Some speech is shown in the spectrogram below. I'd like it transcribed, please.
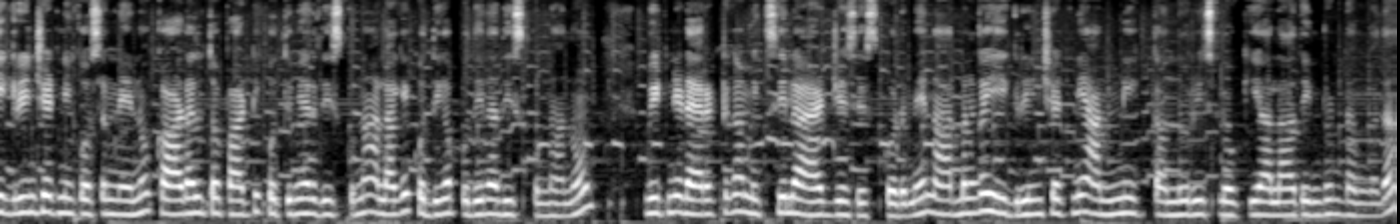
ఈ గ్రీన్ చట్నీ కోసం నేను కాడలతో పాటు కొత్తిమీర తీసుకున్నా అలాగే కొద్దిగా పుదీనా తీసుకున్నాను. వీటిని డైరెక్ట్గా మిక్సీలో యాడ్ చేసేసుకోవడమే. నార్మల్గా ఈ గ్రీన్ చట్నీ అన్ని తందూరీస్లోకి అలా తింటుంటాం కదా.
